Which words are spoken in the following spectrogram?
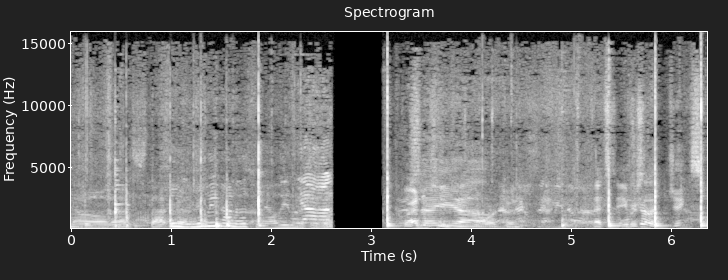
No, that's that. Can you lean onto this one? I'll lean with this one. Brandon seems to be working. That's Sabres. got a jigsaw.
